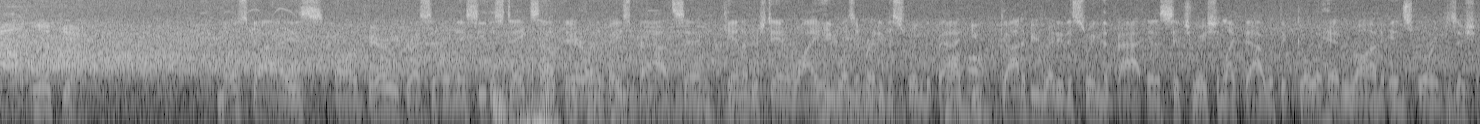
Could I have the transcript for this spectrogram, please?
out looking. Most guys are very aggressive when they see the stakes out there on the base paths and can't understand why he wasn't ready to swing the bat. You've got to be ready to swing the bat in a situation like that with the go-ahead run in scoring position.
